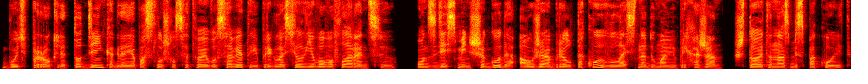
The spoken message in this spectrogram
«Будь проклят тот день, когда я послушался твоего совета и пригласил его во Флоренцию. Он здесь меньше года, а уже обрел такую власть над умами прихожан, что это нас беспокоит.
